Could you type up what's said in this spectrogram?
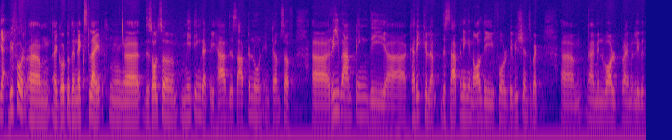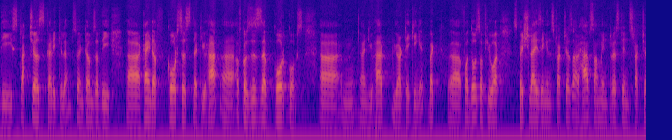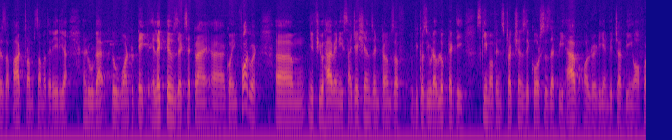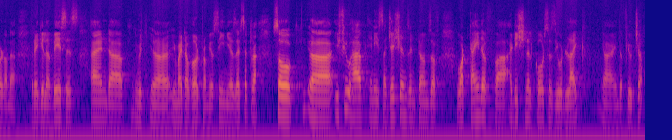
Yeah, before um, I go to the next slide, mm, uh, there's also a meeting that we have this afternoon in terms of uh, revamping the uh, curriculum. This is happening in all the four divisions, but um, I'm involved primarily with the structures curriculum. So in terms of the uh, kind of courses that you have, uh, of course, this is a core course. Uh, mm, and you have you are taking it. But uh, for those of you who are specializing in structures or have some interest in structures apart from some other area and would to want to take electives, etc., uh, going forward, um, if you have any suggestions in terms of because you would have looked at the scheme of instructions, the courses that we have already and which are being offered on a regular basis, and which you might have heard from your seniors, etc. So if you have any suggestions in terms of what kind of uh, additional courses you would like uh, in the future,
